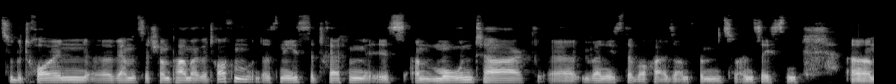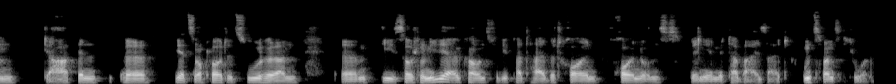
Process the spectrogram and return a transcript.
zu betreuen. Äh, wir haben uns jetzt schon ein paar Mal getroffen und das nächste Treffen ist am Montag äh, übernächste Woche, also am 25. Ähm, ja, wenn äh, jetzt noch Leute zuhören, ähm, die Social Media Accounts für die Partei betreuen, freuen uns, wenn ihr mit dabei seid, um 20 Uhr.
